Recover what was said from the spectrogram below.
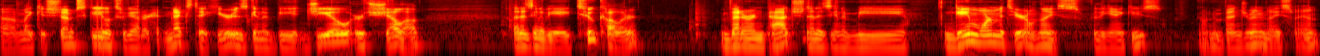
uh, Mike Yastrzemski. Looks we got our next hit here is going to be Gio Urshela. That is going to be a two-color veteran patch. That is going to be game-worn material. Nice for the Yankees. Going to Benjamin. Nice, man.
